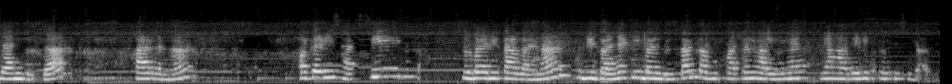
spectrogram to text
Dan juga karena organisasi Subak di Tabanan lebih banyak dibandingkan kabupaten lainnya yang ada di Provinsi Bali.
